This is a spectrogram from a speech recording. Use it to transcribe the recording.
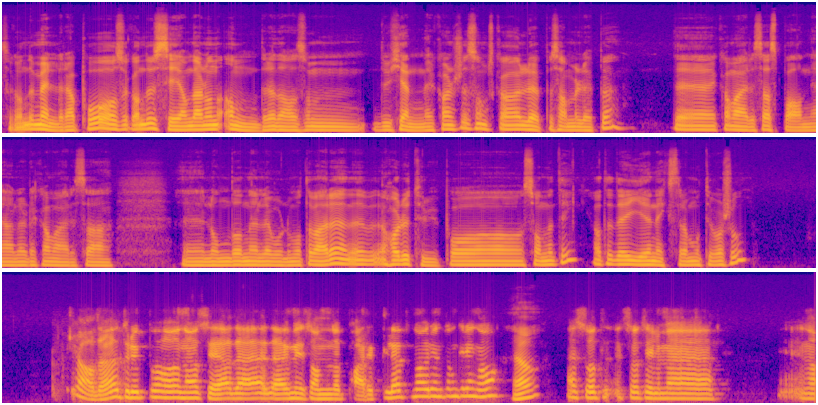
Så kan du melde deg på, og så kan du se om det er noen andre da som du kjenner kanskje, som skal løpe samme løpet. Det kan være seg Spania, eller det kan være seg London, eller hvor det måtte være. Eh, Har du tro på sånne ting? At det gir en ekstra motivasjon? Ja, det har jeg tro på. Nå ser jeg det er, det er mye sånn parkløp nå rundt omkring òg. Ja. Jeg så, så til og med Nå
